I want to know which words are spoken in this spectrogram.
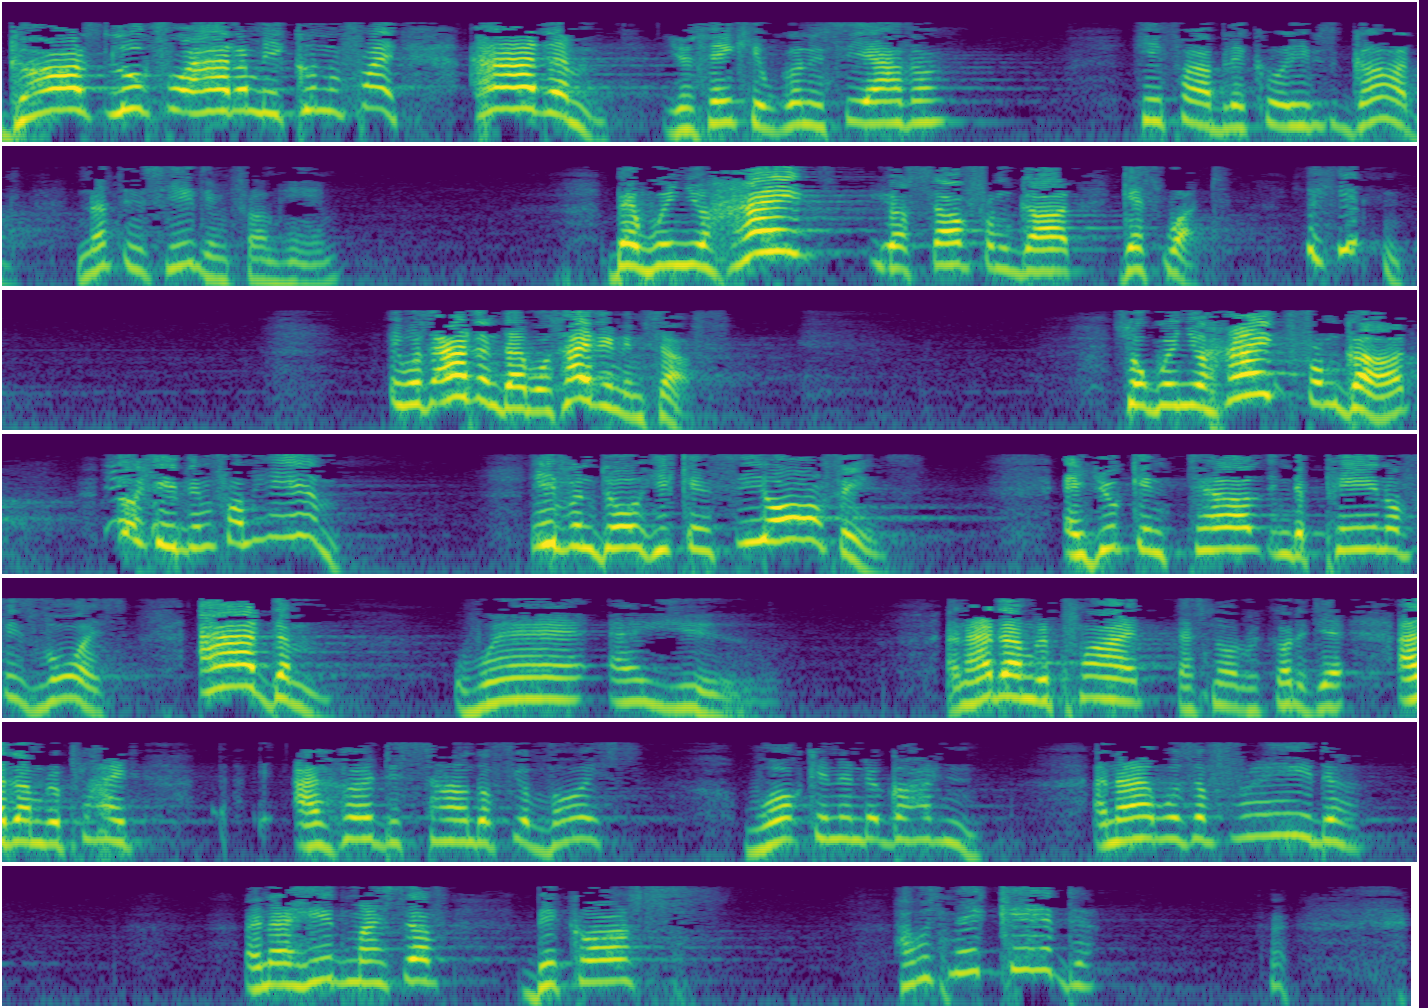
God looked for Adam, he couldn't find Adam. You think he was going to see Adam? He probably could. He was God. Nothing's hidden from him. But when you hide yourself from God, guess what? You're hidden. It was Adam that was hiding himself. So when you hide from God, you're hidden from Him. Even though He can see all things. And you can tell in the pain of his voice, Adam, where are you? And Adam replied, that's not recorded yet. Adam replied, I heard the sound of your voice walking in the garden, and I was afraid. And I hid myself because I was naked.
